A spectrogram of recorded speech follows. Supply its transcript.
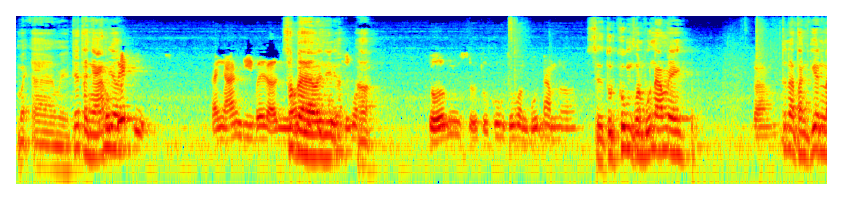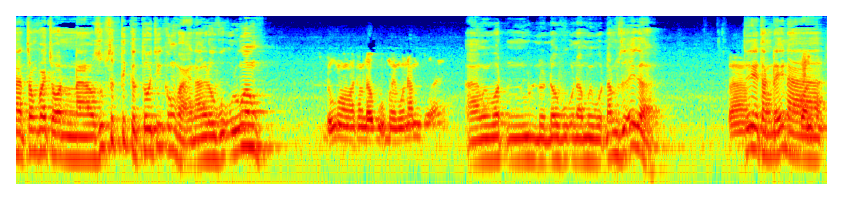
mẹ à mày. Thế thằng án không chưa? biết. Thành án gì bây giờ sắp về gì nữa? à, xuống sửa tù cung xuống còn 4 năm thôi. Xử tụt khung còn 4 năm đi. Vâng. Tức là thằng kiên là trong vai trò nào giúp sức tích cực thôi chứ không phải là đầu vụ đúng không? Đúng rồi thằng đầu vụ 11 năm rưỡi. À 11 đầu vụ là 11 năm rưỡi cơ. Vâng. Thế thì thằng đấy là Còn-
